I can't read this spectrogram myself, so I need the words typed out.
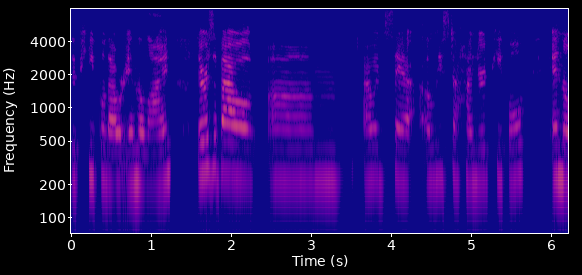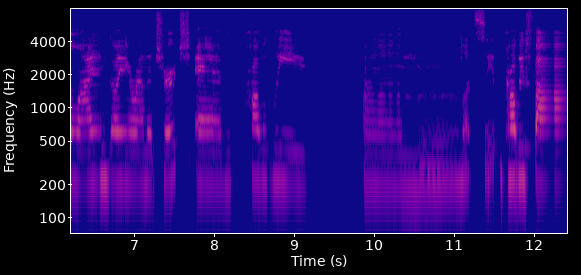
the people that were in the line. There was about, um, I would say, at least 100 people in the line going around the church, and probably, um, let's see, probably five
